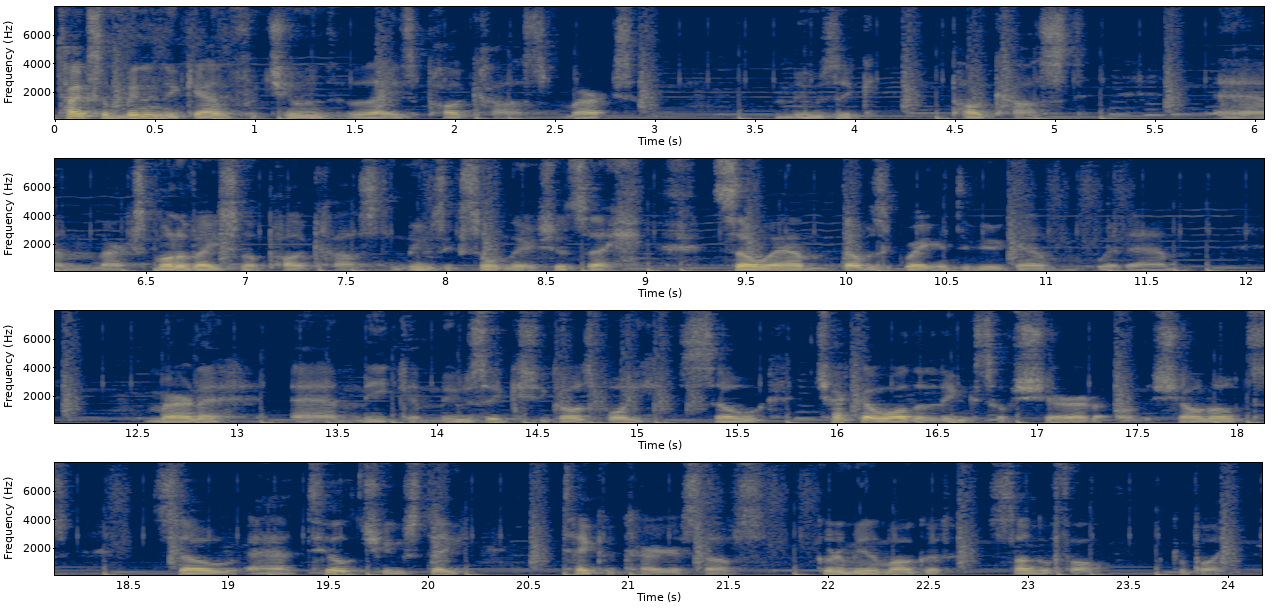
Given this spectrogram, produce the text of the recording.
Thanks a million again for tuning to today's podcast, Mark's Music Podcast, um, Mark's Motivational Podcast, Music Sunday, I should say. So um, that was a great interview again with um, Myrna um, Mika Music, she goes by. So check out all the links I've shared on the show notes. So uh, till Tuesday, take good care of yourselves. Good to meet them all good. Song of fall. Goodbye.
